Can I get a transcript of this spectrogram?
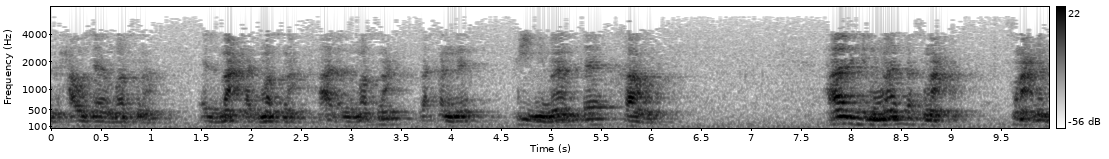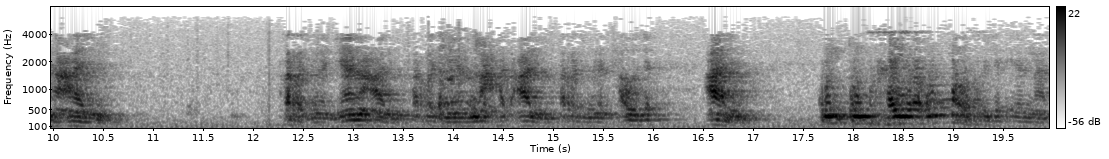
الحوزة مصنع المعهد مصنع. هذا المصنع دخلنا فيه مادة خامة. هذه المادة صنعها صنع منها عالم. خرج من الجامعة عالم. خرج من المعهد عالم. خرج من الحوزة عالم. كنتم خير أمة أخرجت إلى الناس.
